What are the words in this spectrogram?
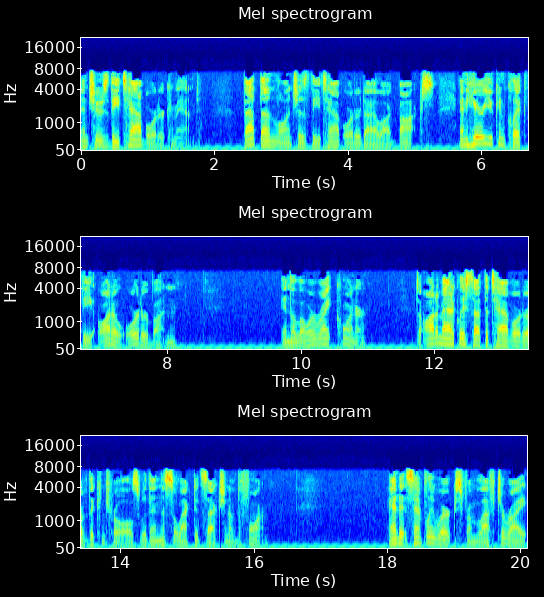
and choose the Tab Order command. That then launches the Tab Order dialog box. And here you can click the Auto Order button in the lower right corner to automatically set the tab order of the controls within the selected section of the form. And it simply works from left to right,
